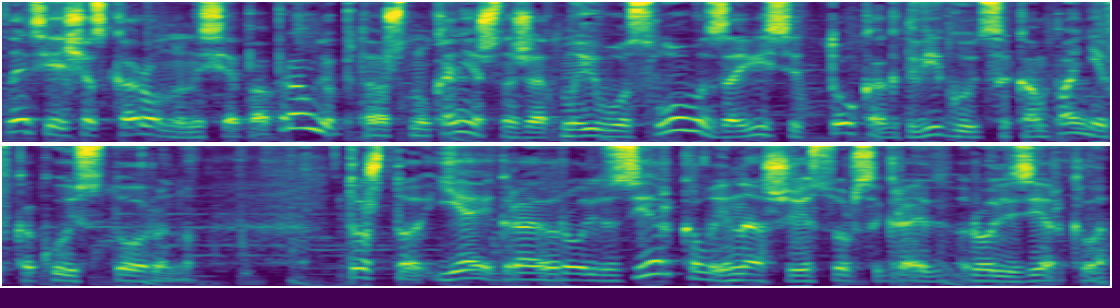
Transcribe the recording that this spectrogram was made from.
Знаете, я сейчас корону на себя поправлю, потому что, ну, конечно же, от моего слова зависит то, как двигаются компании в какую сторону. То, что я играю роль зеркала, и наш ресурс играет роль зеркала,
